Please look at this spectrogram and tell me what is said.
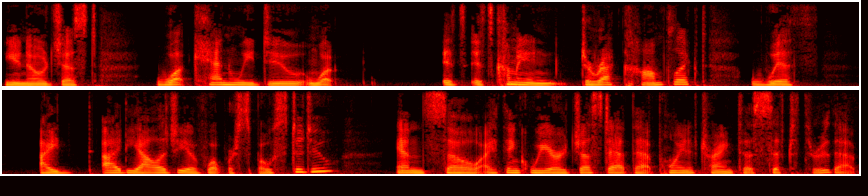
You know, just what can we do and what it's it's coming in direct conflict with I- ideology of what we're supposed to do. And so I think we are just at that point of trying to sift through that.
